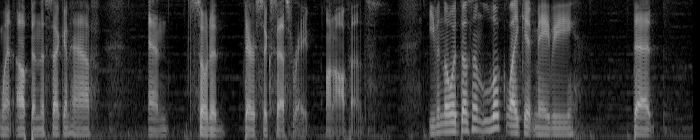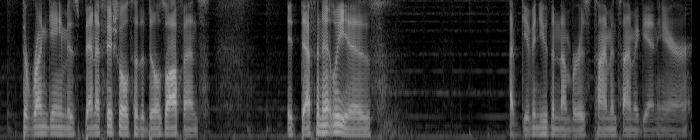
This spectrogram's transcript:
went up in the second half, and so did their success rate on offense. Even though it doesn't look like it, maybe that the run game is beneficial to the Bills' offense, it definitely is. I've given you the numbers time and time again here.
